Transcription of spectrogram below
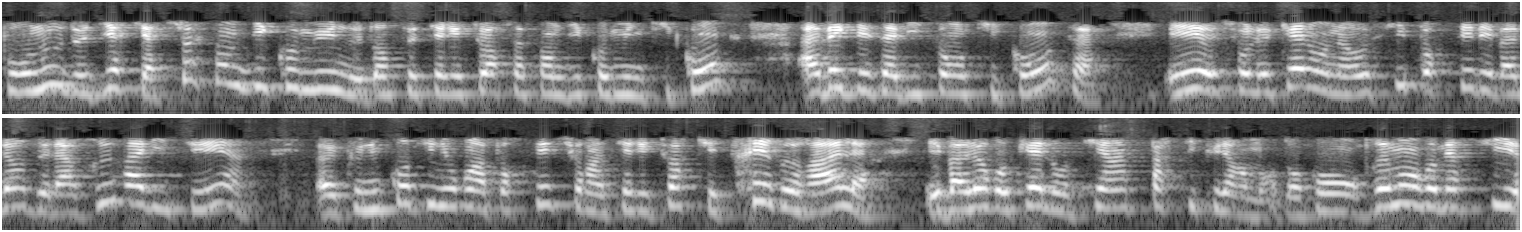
pour nous de dire qu'il y a 70 communes dans ce territoire, 70 communes qui comptent, avec des habitants qui comptent, et sur lequel on a aussi porté les valeurs de la ruralité que nous continuerons à porter sur un territoire qui est très rural et valeurs auxquelles on tient particulièrement. Donc on vraiment on remercie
